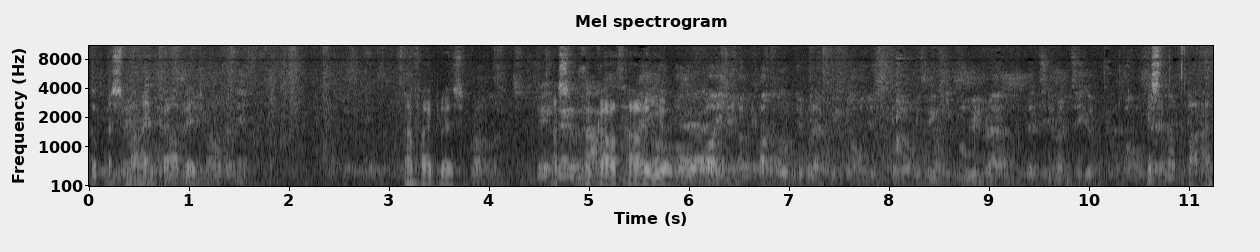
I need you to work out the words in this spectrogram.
Look, my smelling carpet. No fireplace. That's for Garth Harley Yo. It's not bad.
